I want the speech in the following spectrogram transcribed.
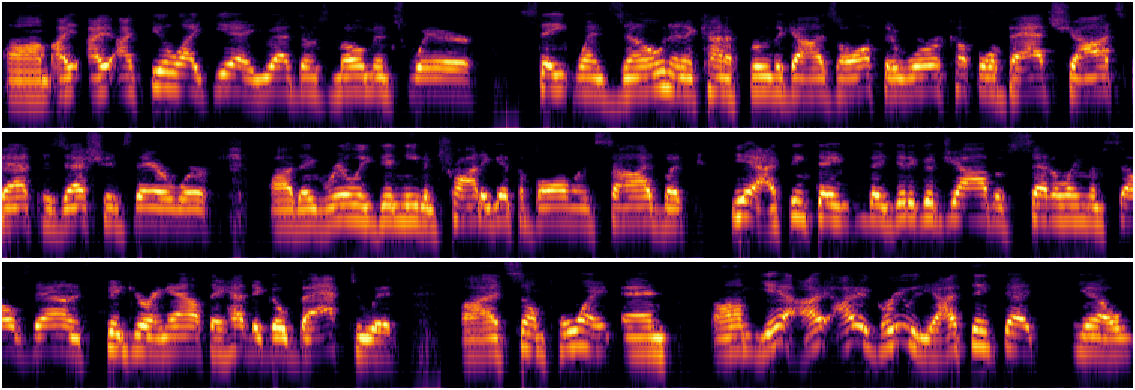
um, I, I, I feel like, yeah, you had those moments where State went zone and it kind of threw the guys off. There were a couple of bad shots, bad possessions there where uh, they really didn't even try to get the ball inside. But yeah, I think they they did a good job of settling themselves down and figuring out they had to go back to it uh, at some point. And um, yeah, I, I agree with you. I think that you know,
